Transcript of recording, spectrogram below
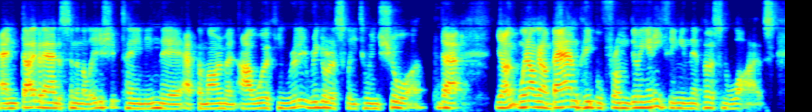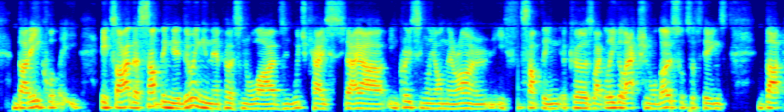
And David Anderson and the leadership team in there at the moment are working really rigorously to ensure that you know, we're not going to ban people from doing anything in their personal lives. But equally, it's either something they're doing in their personal lives, in which case they are increasingly on their own if something occurs like legal action or those sorts of things. But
